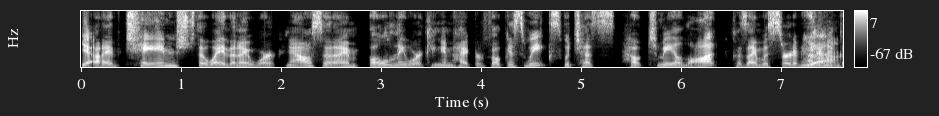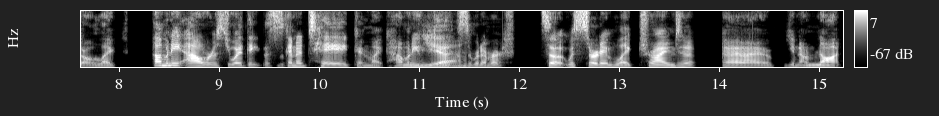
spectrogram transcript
Yeah. But I've changed the way that I work now so that I'm only working in hyper focus weeks, which has helped me a lot because I was sort of having yeah. to go like, how many hours do I think this is going to take? And like, how many yeah. weeks or whatever. So it was sort of like trying to, uh, you know, not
